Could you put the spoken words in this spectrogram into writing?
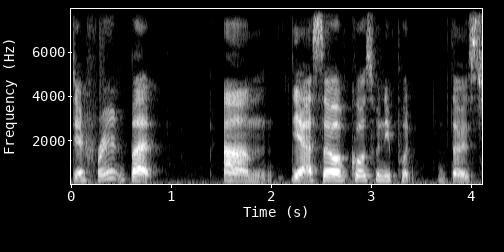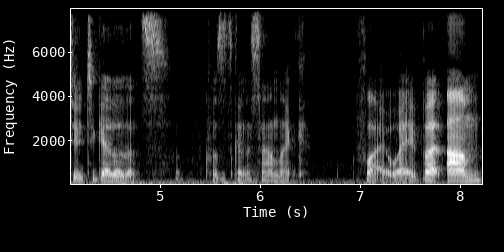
different, but um yeah, so of course when you put those two together that's of course it's gonna sound like fly away. But um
